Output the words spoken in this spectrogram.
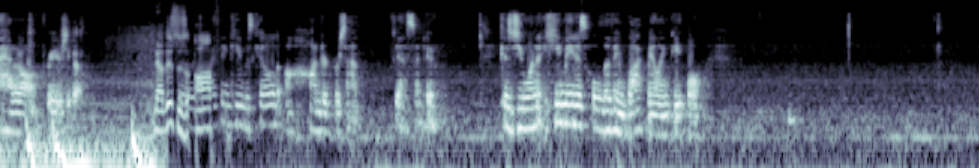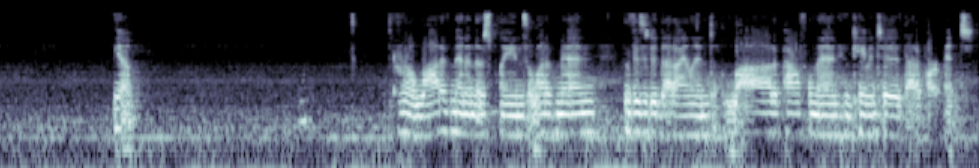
I had it all three years ago. Now this is So off. I think he was killed a hundred percent. Yes, I do. Because you want to, he made his whole living blackmailing people. Yeah. There were a lot of men in those planes, a lot of men who visited that island, a lot of powerful men who came into that apartment.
